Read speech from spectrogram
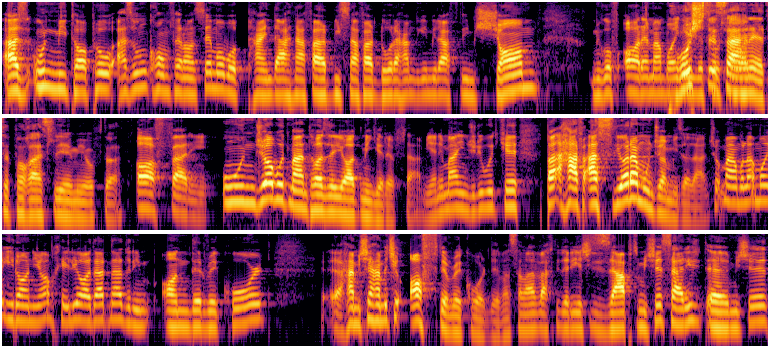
از اون میتاپه و از اون کنفرانسه ما با 5 ده نفر 20 نفر دور هم دیگه می‌رفتیم شام می‌گفت آره من با این پشت صحنه اتفاق اصلی میافتاد. آفرین. اونجا بود من تازه یاد می‌گرفتم. یعنی من اینجوری بود که حرف اصلی هم اونجا می‌زدن. چون معمولا ما ایرانی هم خیلی عادت نداریم. on record همیشه همه چی off record ه مثلا وقتی داره یه چیزی ضبط میشه سریع میشه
